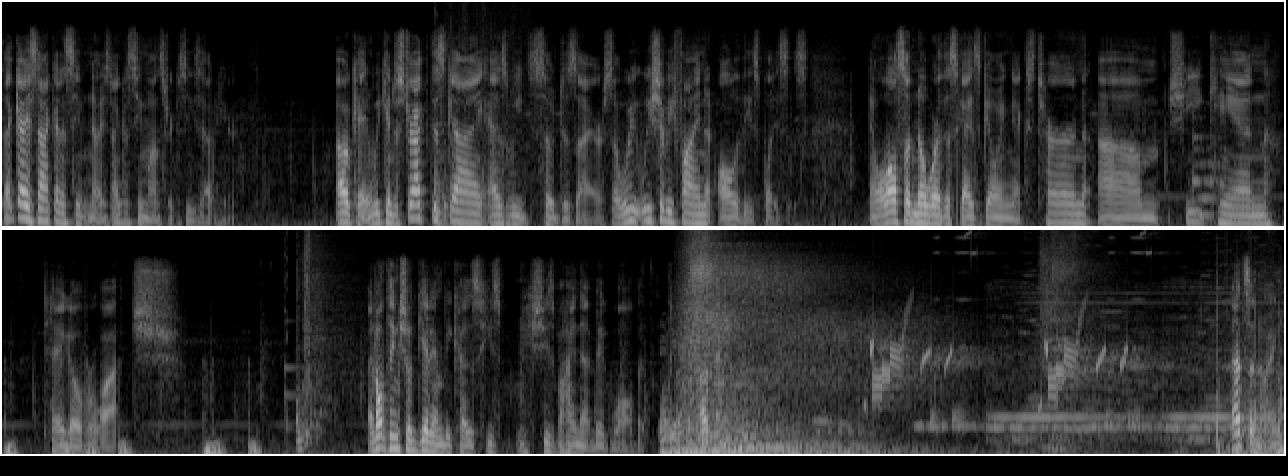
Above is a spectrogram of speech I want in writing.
That guy's not going to see. No, he's not going to see monster because he's out here. Okay, we can distract this guy as we so desire. So we, we should be fine at all of these places. And we'll also know where this guy's going next turn. Um, she can tag Overwatch. I don't think she'll get him because he's she's behind that big wall, but okay. That's annoying.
